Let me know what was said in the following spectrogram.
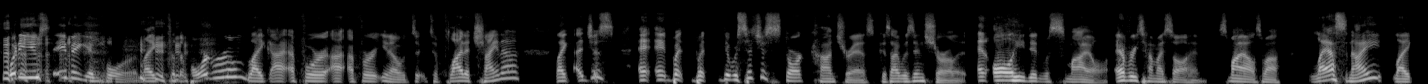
what are you saving him for? Like for the boardroom? Like I, for uh, for you know to, to fly to China? Like I just, and, and- but but there was such a stark contrast because I was in Charlotte and all he did was smile every time I saw him. Smile, smile. Last night, like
